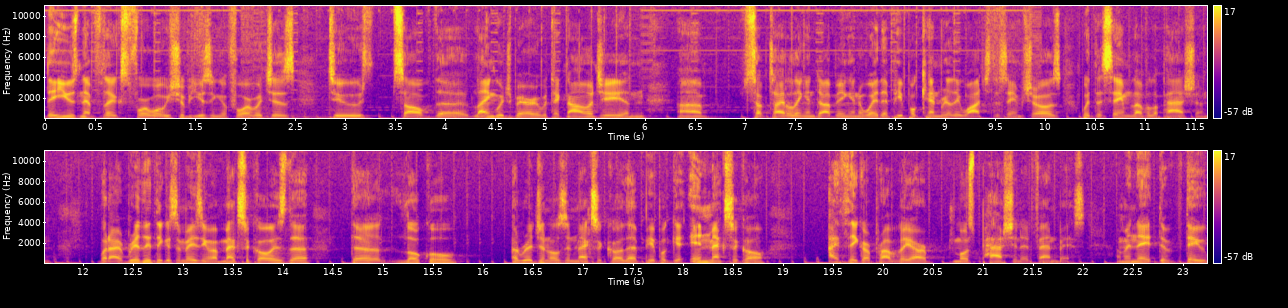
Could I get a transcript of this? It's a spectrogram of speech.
they use Netflix for what we should be using it for, which is to solve the language barrier with technology and uh, subtitling and dubbing in a way that people can really watch the same shows with the same level of passion. What I really think is amazing about Mexico is the the local originals in Mexico that people get in Mexico I think are probably our most passionate fan base. I mean, they, they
